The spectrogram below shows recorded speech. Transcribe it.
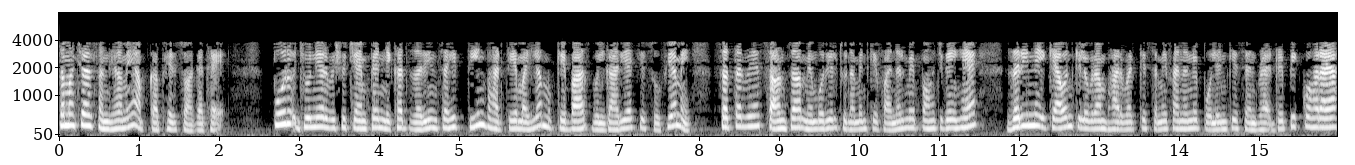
समाचार संध्या में आपका फिर स्वागत है। पूर्व जूनियर विश्व चैंपियन निखत जरीन सहित तीन भारतीय महिला मुक्केबाज बुल्गारिया के सोफिया में सत्तरवें सांजा मेमोरियल टूर्नामेंट के फाइनल में पहुँच गई हैं। जरीन ने इक्यावन किलोग्राम भार वर्ग के सेमीफाइनल में पोलैंड के सेंड्रा ड्रिपिक को हराया।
